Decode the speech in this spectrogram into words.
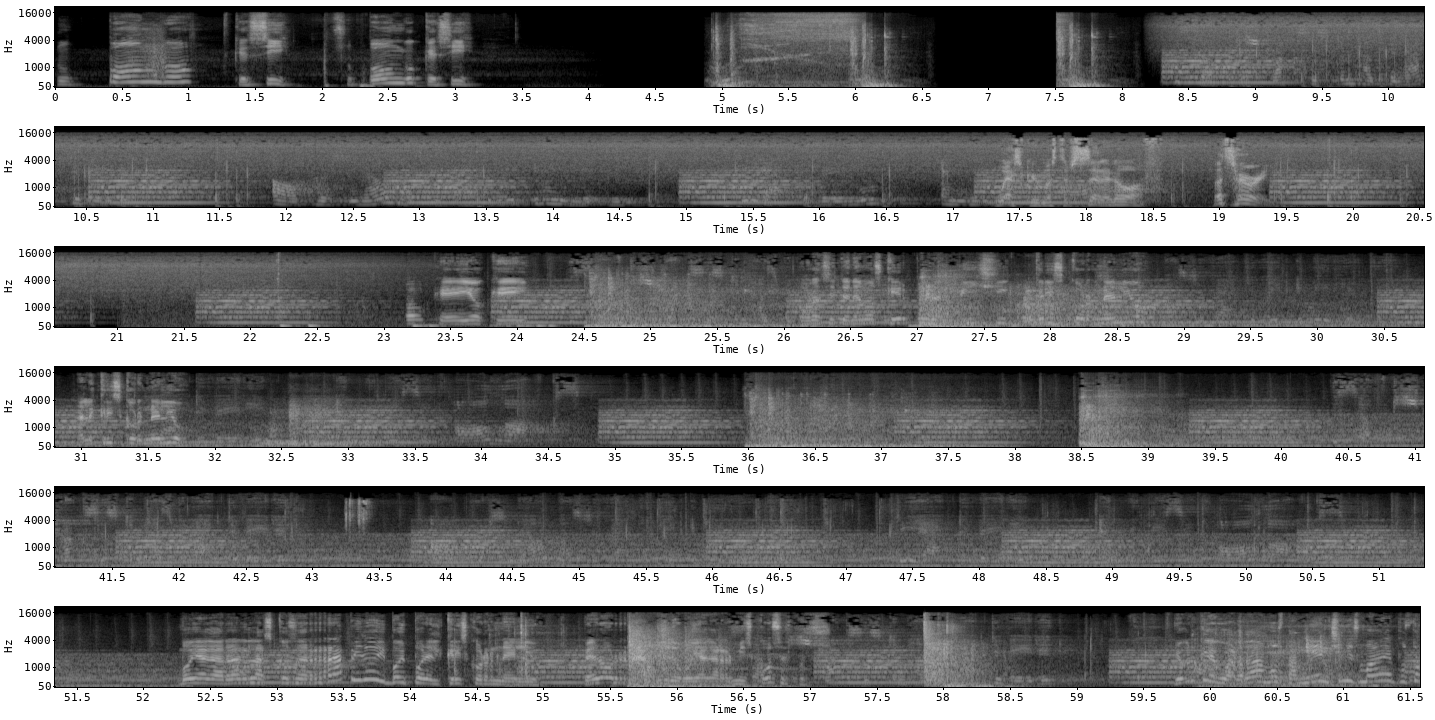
Supongo que sí. Supongo que sí. Wesker must have set it off. Let's hurry. Ok, ok. Ahora sí tenemos que ir por el pinche Chris Cornelio. Dale, Chris Cornelio. Las cosas rápido y voy por el Chris Cornelio. Pero rápido voy a agarrar mis cosas, pues. Yo creo que guardamos también, chingues madre, puto.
